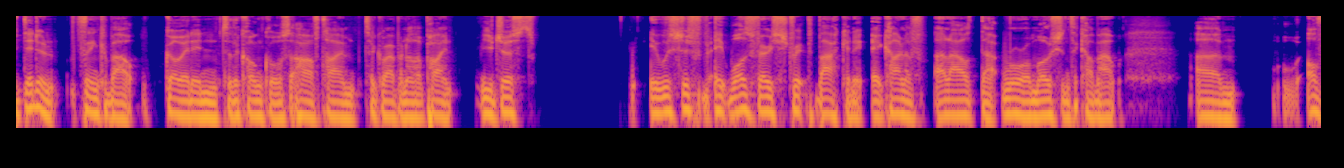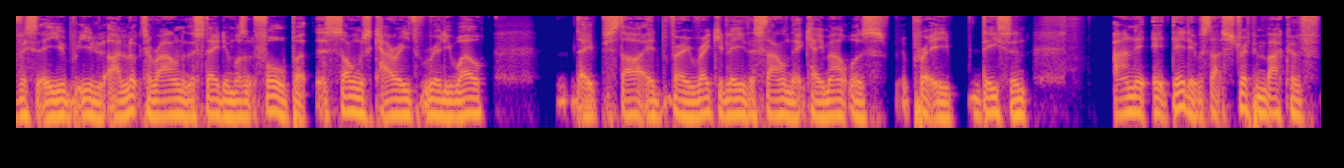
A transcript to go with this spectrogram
didn't think about going into the concourse at half time to grab another pint. You just it was just it was very stripped back and it, it kind of allowed that raw emotion to come out. Um, obviously you, you i looked around and the stadium wasn't full but the songs carried really well. They started very regularly. The sound that came out was pretty decent. And it, it did. It was that stripping back of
